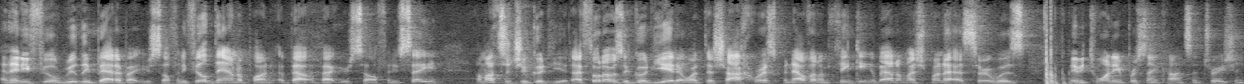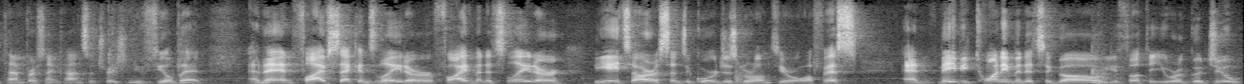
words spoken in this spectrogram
And then you feel really bad about yourself. And you feel down upon about, about yourself. And you say, I'm not such a good yid. I thought I was a good yid. I went to Shachris, but now that I'm thinking about it, my Shemana Esser was maybe 20% concentration, 10% concentration. You feel bad. And then five seconds later, or five minutes later, the Eitzahara sends a gorgeous girl into your office. And maybe 20 minutes ago, you thought that you were a good Jew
